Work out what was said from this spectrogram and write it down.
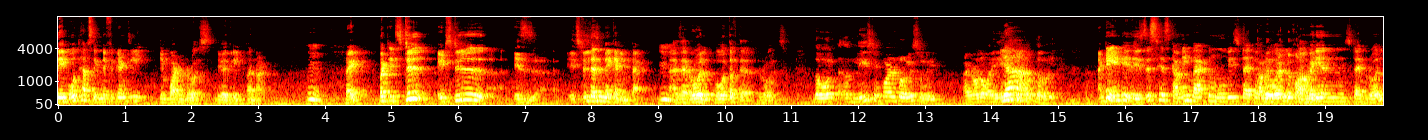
they both have significantly important roles. Do you agree or not? Right? But it still, it still is, it still doesn't make an impact Mm. as a role. Both of the roles. The least important role is Sunil I don't know why Yeah. Of the role అంటే ఏంటి is this his coming back to movies type of Coming role, back to comedy. comedians type role?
